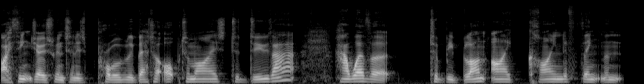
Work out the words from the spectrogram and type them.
I think Jo Swinson is probably better optimised to do that. However, to be blunt, I kind of think that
